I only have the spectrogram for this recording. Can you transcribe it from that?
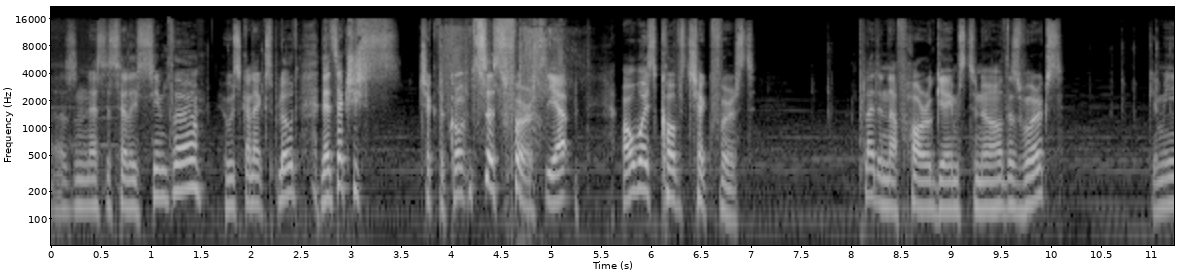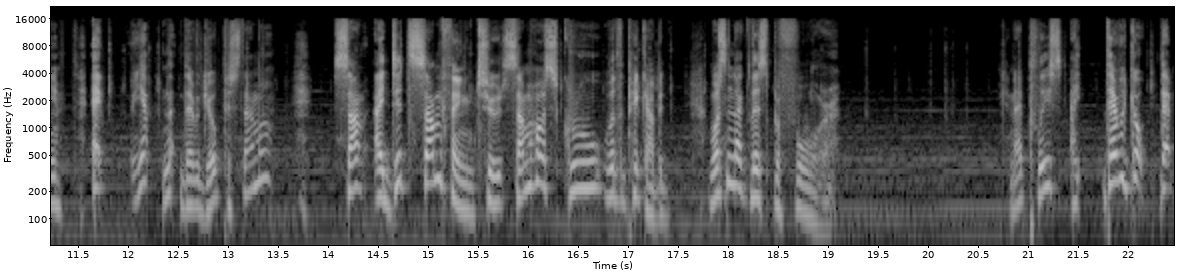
Doesn't necessarily seem though. Who's gonna explode? Let's actually check the corpses first. Yep. Always corpse check first. Played enough horror games to know how this works. Give me... Hey, eh, yep, there we go, pistol ammo. Some, I did something to somehow screw with the pickup. It wasn't like this before. Can I please? I There we go. That,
